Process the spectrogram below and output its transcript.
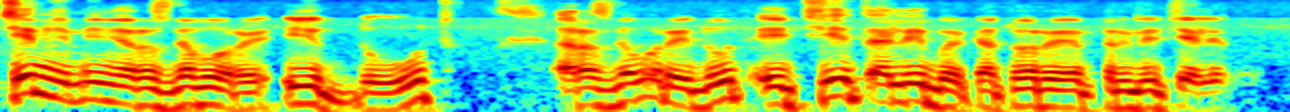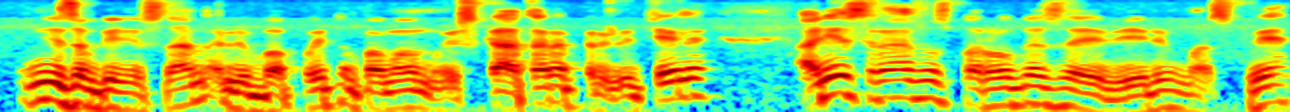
тем не менее разговоры идут, разговоры идут, и те талибы, которые прилетели не из Афганистана, любопытно, по-моему, из Катара прилетели, они сразу с порога заявили в Москве,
